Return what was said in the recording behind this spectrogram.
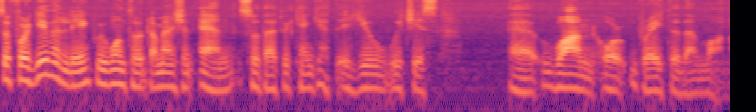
So for a given link, we want a dimension n so that we can get a u which is uh, 1 or greater than 1.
